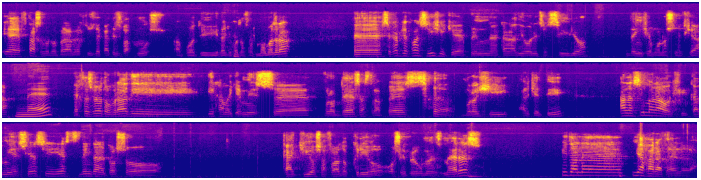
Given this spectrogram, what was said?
ε, φτάσαμε εδώ πέρα μέχρι τους 13 βαθμούς από ό,τι είδα και από τα θερμόμετρα. Ε, σε κάποια φάση είχε και πριν κάνα δύο ώρες ήλιο. Δεν είχε μόνο συννεφιά. Ναι. Εχθές βέβαια το βράδυ είχαμε κι εμείς ε, βροντές, αστραπές, βροχή αρκετή. Αλλά σήμερα όχι, καμία σχέση. Η αίσθηση δεν ήταν τόσο κακή όσο αφορά το κρύο όσο οι προηγούμενες μέρες. Ήταν μια χαρά, θα έλεγα.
